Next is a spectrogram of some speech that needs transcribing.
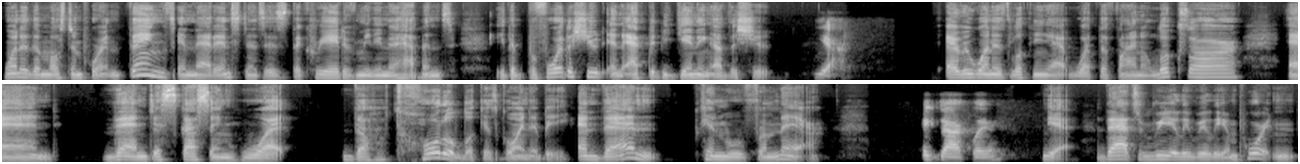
one of the most important things in that instance is the creative meeting that happens either before the shoot and at the beginning of the shoot. Yeah. Everyone is looking at what the final looks are and then discussing what the total look is going to be and then can move from there. Exactly. Yeah, that's really, really important.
